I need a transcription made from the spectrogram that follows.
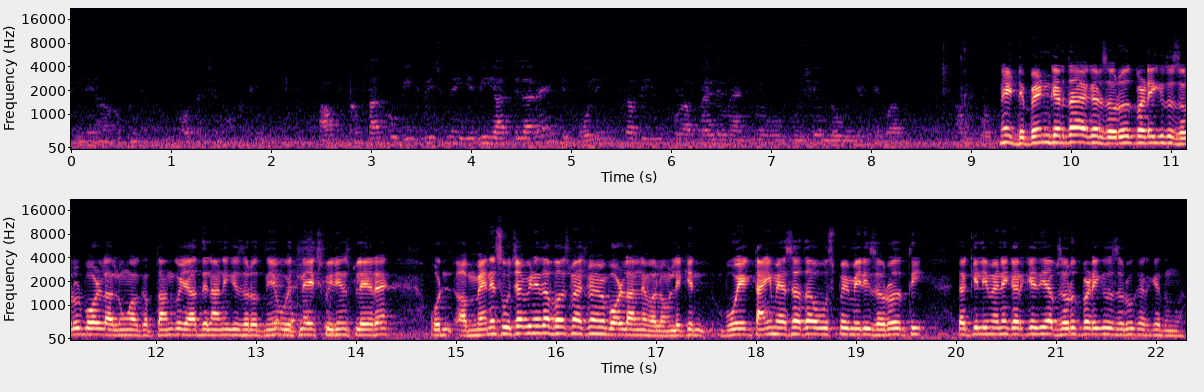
टीमें बहुत अच्छे किए। आप कप्तान को बीच बीच में ये भी याद दिला रहे हैं कि बॉलिंग का भी थोड़ा पहले मैच में वो क्रूशियल दो विकेट के बाद नहीं डिपेंड करता है अगर ज़रूरत पड़ेगी तो ज़रूर बॉल डालूँगा। कप्तान को याद दिलाने की ज़रूरत नहीं है वो इतने एक्सपीरियंस प्लेयर हैं। और अब मैंने सोचा भी नहीं था फ़र्स्ट मैच में मैं बॉल डालने वाला हूँ लेकिन वो एक टाइम ऐसा था उस पर मेरी ज़रूरत थी। लकीली मैंने करके दी अब ज़रूरत पड़ेगी तो ज़रूर करके दूँगा।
